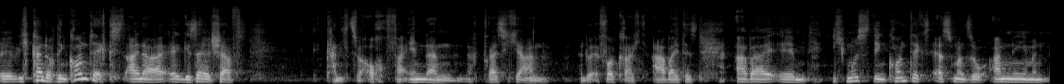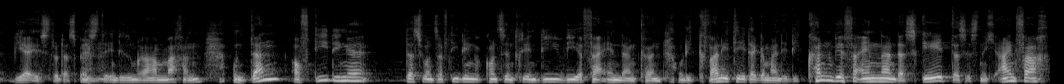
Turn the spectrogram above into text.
Äh, ich kann doch den Kontext einer äh, Gesellschaft, kann ich zwar auch verändern nach 30 Jahren wenn du erfolgreich arbeitest. Aber ähm, ich muss den Kontext erstmal so annehmen, wie er ist und das Beste mhm. in diesem Rahmen machen. Und dann auf die Dinge, dass wir uns auf die Dinge konzentrieren, die wir verändern können. Und die Qualität der Gemeinde, die können wir verändern, das geht, das ist nicht einfach,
